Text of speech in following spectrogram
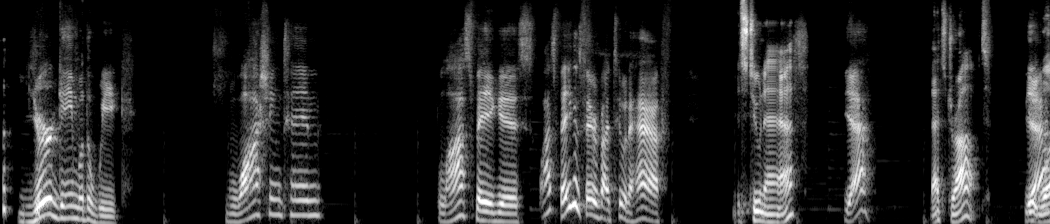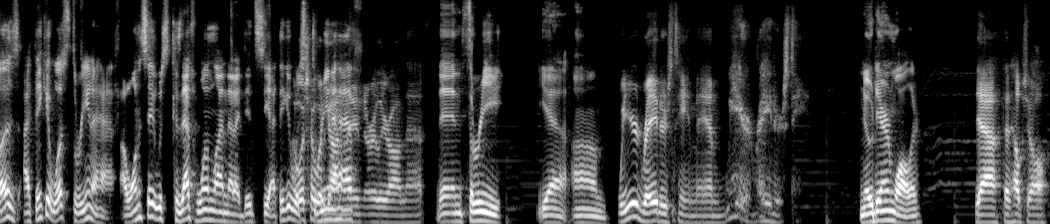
Your game of the week. Washington Las Vegas. Las Vegas favored by two and a half. It's two and a half. Yeah, that's dropped. Yeah. It was. I think it was three and a half. I want to say it was because that's one line that I did see. I think it was three and a half earlier on that. Then three. Yeah. Um. Weird Raiders team, man. Weird Raiders team. No Darren Waller. Yeah, that helps y'all.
